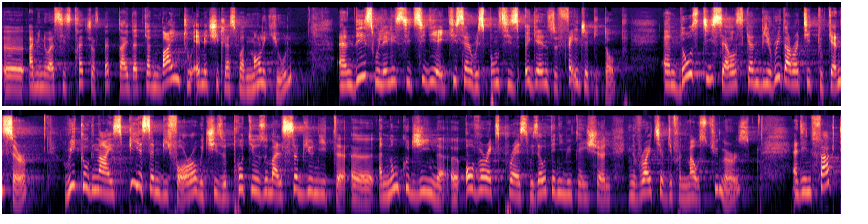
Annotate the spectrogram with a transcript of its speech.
uh, amino acid stretch of peptide that can bind to MHC class 1 molecule. And this will elicit CD8 T cell responses against the phage epitope. And those T cells can be redirected to cancer, recognize PSMB4, which is a proteasomal subunit, uh, an oncogene uh, overexpressed without any mutation in a variety of different mouse tumors. And in fact,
